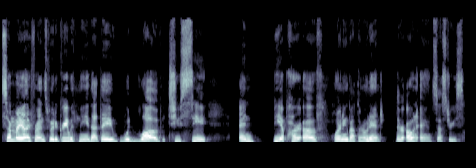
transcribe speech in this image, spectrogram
Some of my other friends would agree with me that they would love to see and be a part of learning about their own an- their own ancestries.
